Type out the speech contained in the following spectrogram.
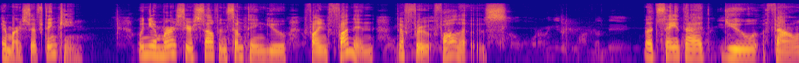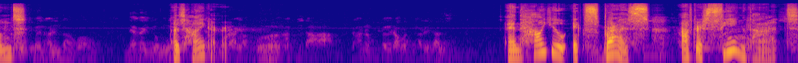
immersive thinking. When you immerse yourself in something you find fun in, the fruit follows. Let's say that you found a tiger. And how you express after seeing that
